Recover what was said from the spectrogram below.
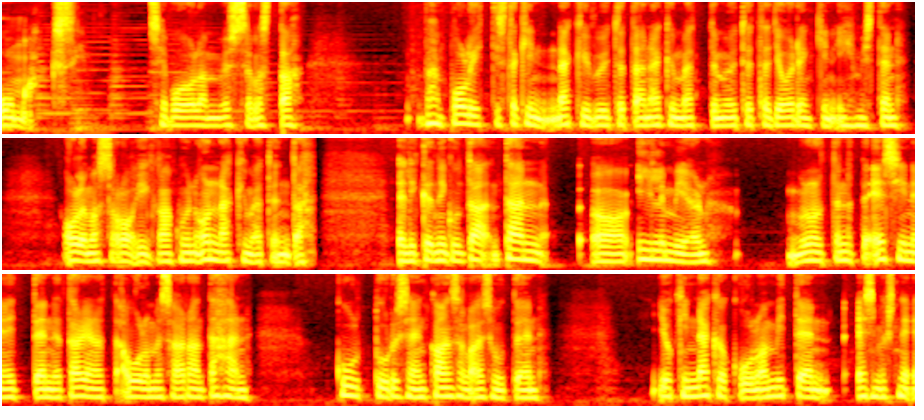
omaksi. Se voi olla myös sellaista vähän poliittistakin näkyvyyttä tai näkymättömyyttä, että joidenkin ihmisten olemassaolo ikään kuin on näkymätöntä. Eli niin kuin tämän, tämän ilmiön, näiden esineiden ja tarinoiden avulla me saadaan tähän kulttuuriseen kansalaisuuteen jokin näkökulma, miten esimerkiksi ne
